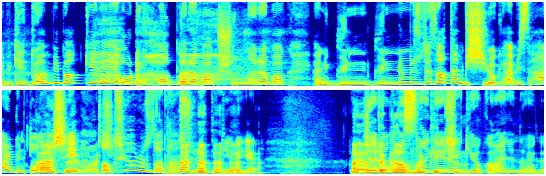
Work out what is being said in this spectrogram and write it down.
E bir ge- dön bir bak geriye. Oradaki Ah, kodlara bak, şunlara bak. Yani gün günümüzde zaten bir şey yok. Ha, Biz her gün olan Her şeyi şey var. atıyoruz zaten sürekli geriye. Hayatta olmasına kalmak gerek için. yok. Aynen öyle.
